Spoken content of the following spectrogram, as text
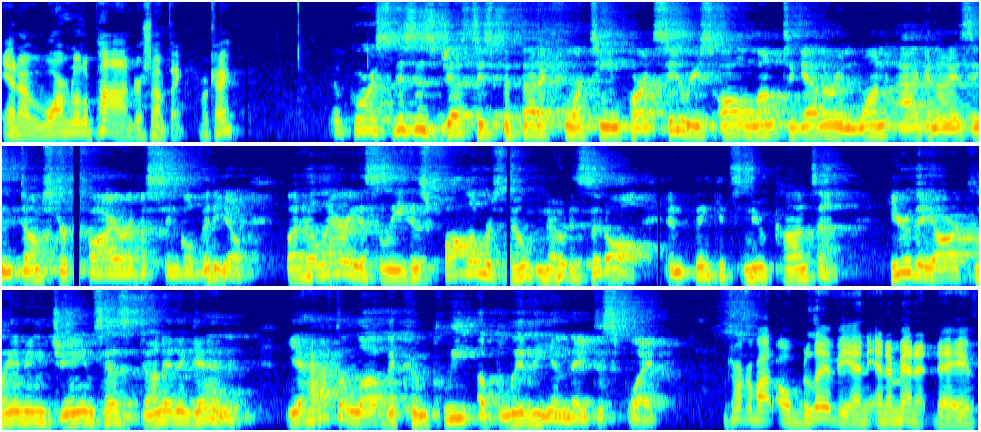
in a warm little pond or something, okay? Of course, this is just his pathetic 14 part series, all lumped together in one agonizing dumpster fire of a single video. But hilariously, his followers don't notice at all and think it's new content. Here they are claiming James has done it again. You have to love the complete oblivion they display. We'll talk about oblivion in a minute, Dave.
